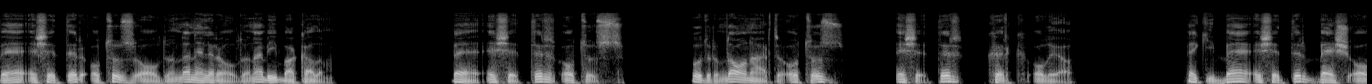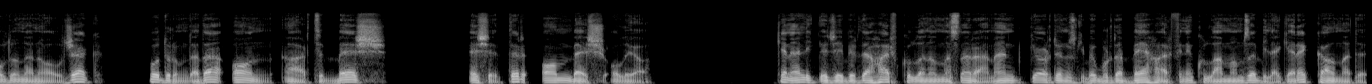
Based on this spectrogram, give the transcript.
b eşittir 30 olduğunda neler olduğuna bir bakalım b eşittir 30. Bu durumda 10 artı 30 eşittir 40 oluyor. Peki b eşittir 5 olduğunda ne olacak? Bu durumda da 10 artı 5 eşittir 15 oluyor. Genellikle cebirde harf kullanılmasına rağmen, gördüğünüz gibi burada b harfini kullanmamıza bile gerek kalmadı.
